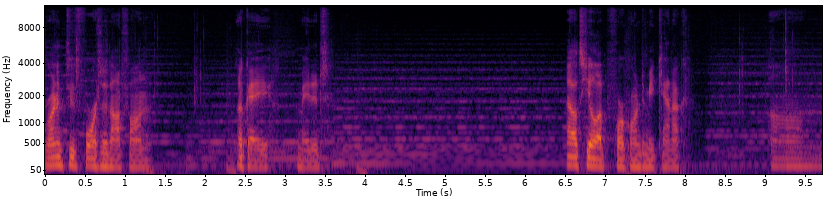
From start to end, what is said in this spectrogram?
Running through forest is not fun. Okay, made it. I'll heal up before going to meet Cannock. Um...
